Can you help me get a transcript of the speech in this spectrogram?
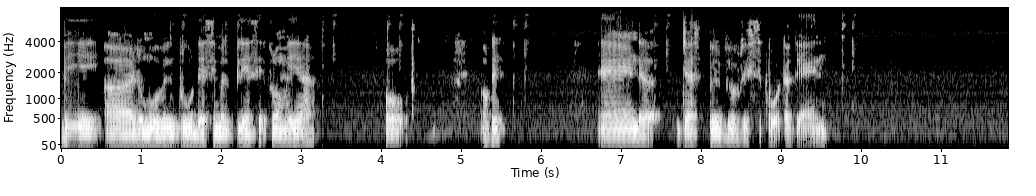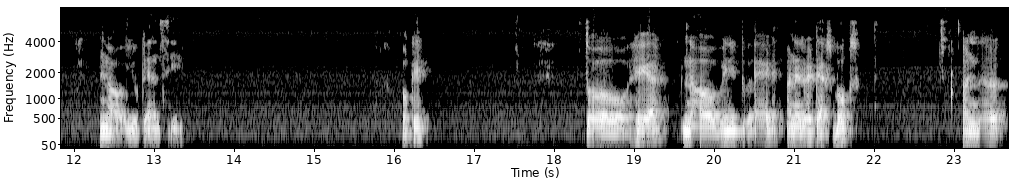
we are moving to decimal place from here. Oh okay. And uh, just preview this report again. Now you can see. Okay. So here now we need to add another text box under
